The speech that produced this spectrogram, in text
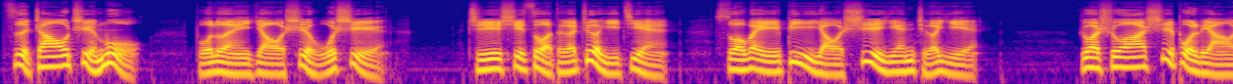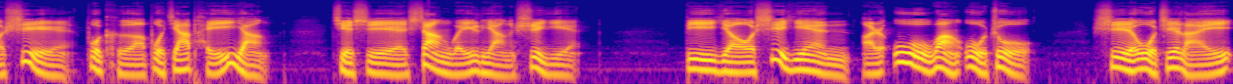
自朝至暮。不论有事无事，只是做得这一件，所谓必有事焉者也。若说事不了事，不可不加培养，却是尚为两事也。必有事焉而勿忘勿助，事物之来，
